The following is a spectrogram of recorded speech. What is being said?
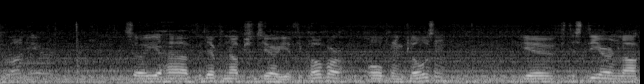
So on here, so you have the different options here. You have the cover open and closing. You have the steering lock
